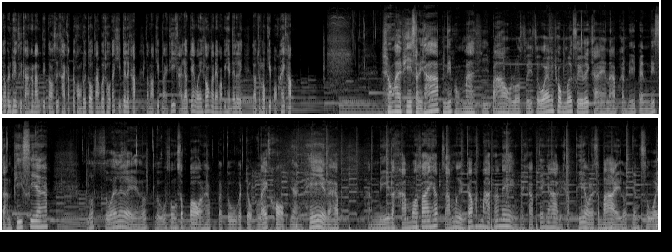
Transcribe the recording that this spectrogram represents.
เราเป็นเพียงสื่อกลางเท่านั้นติดต่อซื้อขายกับเจ้าของโดยตรงตามเบอร์โทรใต้คลิปได้เลยครับสำหรับคลิปไหนที่ขายแล้วแจ้งไว้ในช่องแสดงความคิดเห็นได้เลย เราจะลบคลิปออกให้ครับ ช่องไอพีสวัสดีครับ วันนี้ผมมาชี้เป้ารถสวยๆมาชมเลือกซื้อเลือกขายนะครับคันนี้เป็นนิสสันพีเซียครับรถสวยเลยรถหรูทรงสปอร์ตครับประตูกระจกไร้ขอบอย่างเท่นะครับคันนี้ราคามอไซค์ครับ 39,000 บาทเท่านั้นเองนะครับใช้งานขับเที่ยวได้สบายรถยังสวย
